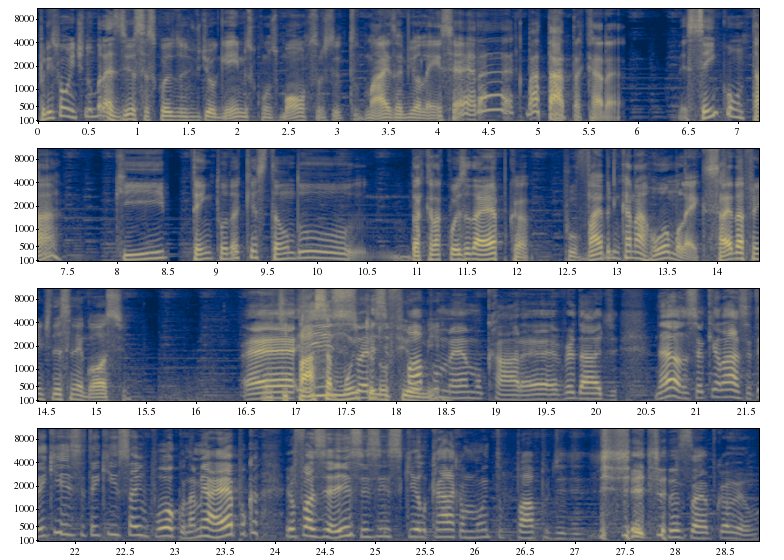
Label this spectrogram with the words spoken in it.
principalmente no Brasil, essas coisas dos videogames com os monstros e tudo mais, a violência era batata, cara. Sem contar que tem toda a questão do daquela coisa da época. Tipo, vai brincar na rua, moleque. Sai da frente desse negócio. É, que passa isso, muito era no esse filme. papo mesmo, cara, é, é, verdade. Não, não sei o que lá, você tem que, você tem que sair um pouco. Na minha época, eu fazia isso, isso, isso, aquilo. Caraca, muito papo de, de, de gente nessa época mesmo.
